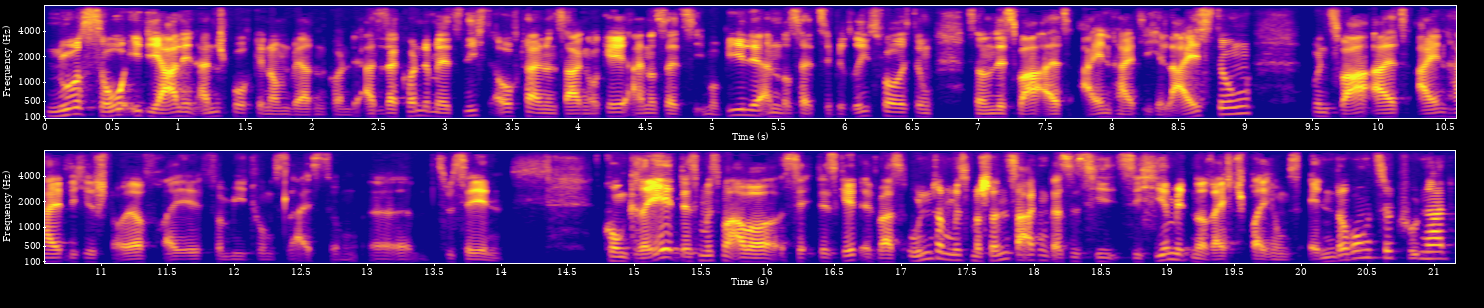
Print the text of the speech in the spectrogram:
nur so ideal in Anspruch genommen werden konnte. Also da konnte man jetzt nicht aufteilen und sagen, okay, einerseits die Immobilie, andererseits die Betriebsvorrichtung, sondern es war als einheitliche Leistung und zwar als einheitliche steuerfreie Vermietungsleistung äh, zu sehen. Konkret, das muss man aber, das geht etwas unter, muss man schon sagen, dass es sich hier mit einer Rechtsprechungsänderung zu tun hat.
